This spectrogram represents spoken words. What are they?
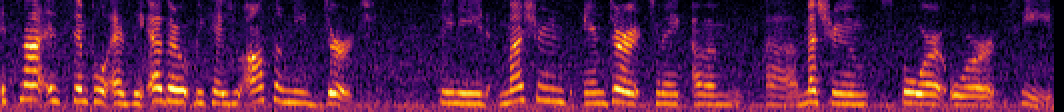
it's not as simple as the other because you also need dirt. So you need mushrooms and dirt to make um, uh, a, a mushroom spore or seed.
